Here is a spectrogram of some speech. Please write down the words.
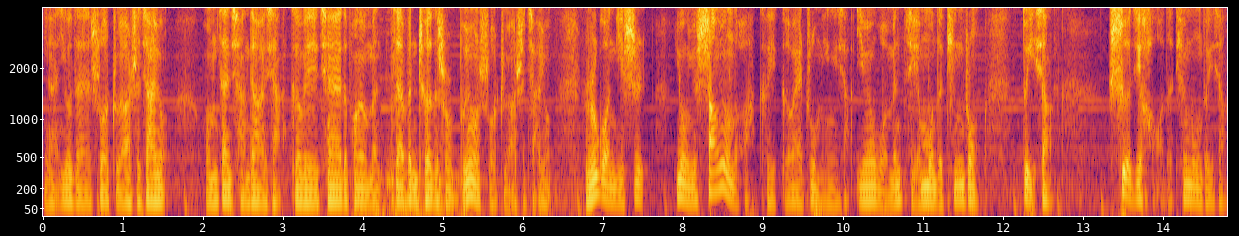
你看又在说主要是家用。我们再强调一下，各位亲爱的朋友们，在问车的时候不用说主要是家用，如果你是用于商用的话，可以格外注明一下，因为我们节目的听众对象设计好的听众对象，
